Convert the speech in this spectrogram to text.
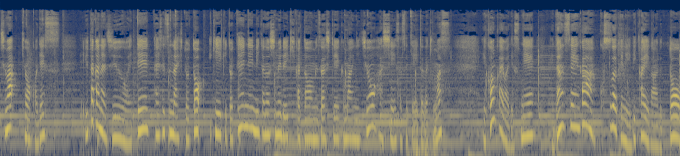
ちは京子です。豊かな自由を得て大切な人と生き生きと丁寧に楽しめる生き方を目指していく毎日を発信させていただきます。今回はですね男性が子育てに理解があると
